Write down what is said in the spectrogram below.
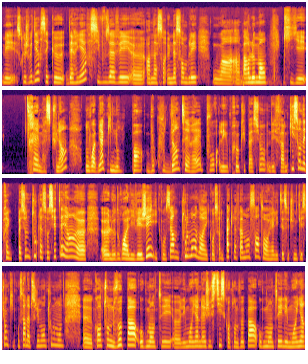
Mais ce que je veux dire, c'est que derrière, si vous avez un, une assemblée ou un, Parlement qui est très masculin, on voit bien qu'ils n'ont pas beaucoup d'intérêt pour les préoccupations des femmes, qui sont des préoccupations de toute la société. Hein. Euh, euh, le droit à l'IVG, il concerne tout le monde, hein. il ne concerne pas que la femme enceinte. En réalité, c'est une question qui concerne absolument tout le monde. Euh, quand on ne veut pas augmenter les moyens de la justice, quand on ne veut pas augmenter les moyens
